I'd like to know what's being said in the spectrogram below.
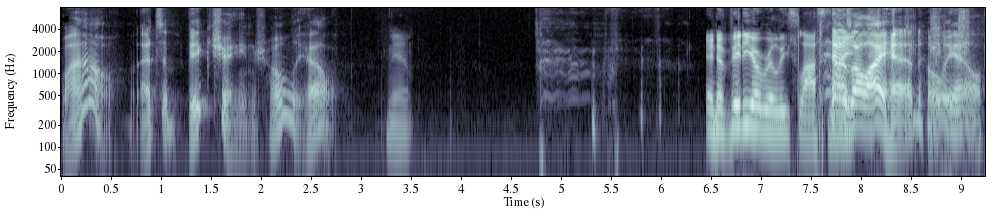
Wow, that's a big change. Holy hell. Yeah. In a video released last night. That was all I had. Holy hell.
